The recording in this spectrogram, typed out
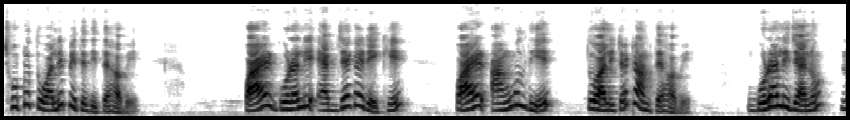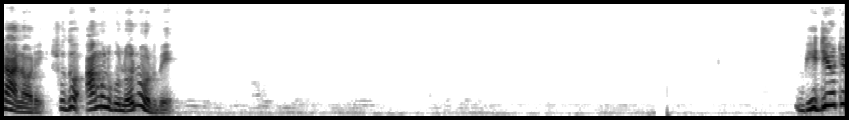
ছোট তোয়ালে পেতে দিতে হবে। পায়ের গোড়ালি এক জায়গায় রেখে পায়ের আঙুল দিয়ে তোয়ালিটা টানতে হবে। গোড়ালি যেন না নড়ে, শুধু আঙুলগুলো নড়বে। ভিডিওটি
